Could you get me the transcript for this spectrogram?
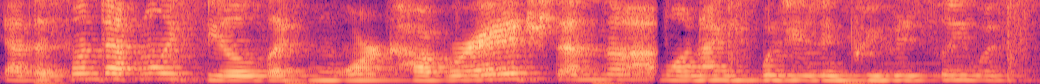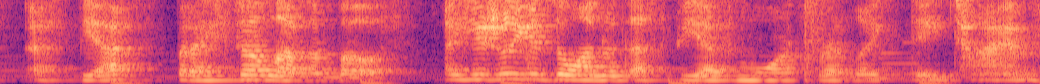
Yeah, this one definitely feels like more coverage than the one I was using previously with SPF, but I still love them both. I usually use the one with SPF more for like daytime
